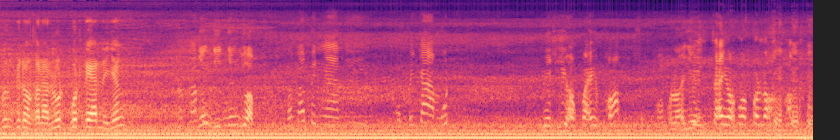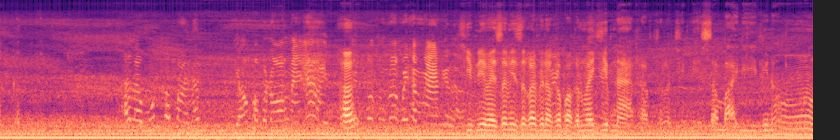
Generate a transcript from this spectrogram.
เพิ่งไปลองขนาดรถรถแดนเนี่ยยังยังดินยังหยวบแล้วก็เป็นงานที่ผมไม่กล้ามุดเวทีออกไปเพราะผมรอเยอะใจออกมาปลอถ้าเรามุดเข้าไปนั้น ดี๋ยวอปปลข้างในอ้าวไอ้เอ้าไอ้พวกข้างนอกไม่ทำงานกันเหรอ คลิปนี้ไว้สมิสก่อนพี่น้องก็บอกกันไว้คลิปหน้าครับสำหรับคลิปนี้สำบายดีพี่น้อง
